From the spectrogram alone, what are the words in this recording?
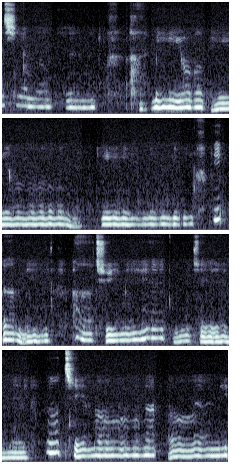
아시아만은 아미여 비어이 윗밤에 Chino Napani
